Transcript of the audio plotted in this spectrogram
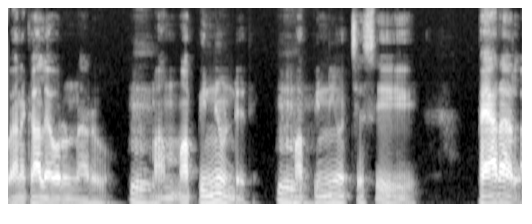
వెనకాల ఎవరున్నారు? మా మా పిన్ని ఉండేది. మా పిన్ని వచ్చేసి పేరాల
